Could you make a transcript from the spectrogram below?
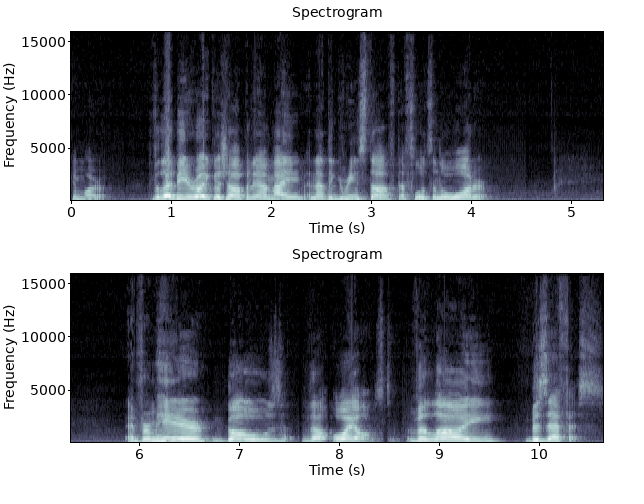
Gemara and not the green stuff that floats in the water. And from here goes the oils. Veloy bezefes.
